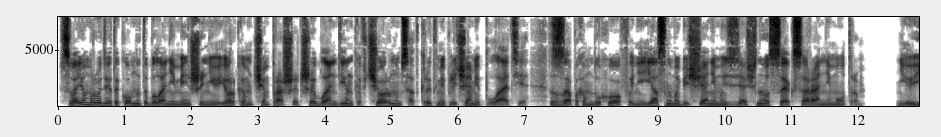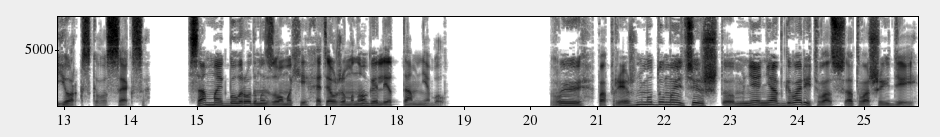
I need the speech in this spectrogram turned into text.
В своем роде эта комната была не меньше Нью-Йорком, чем прошедшая блондинка в черном с открытыми плечами платье, с запахом духов и неясным обещанием изящного секса ранним утром нью-йоркского секса. Сам Майк был родом из Омахи, хотя уже много лет там не был. «Вы по-прежнему думаете, что мне не отговорить вас от вашей идеи?»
